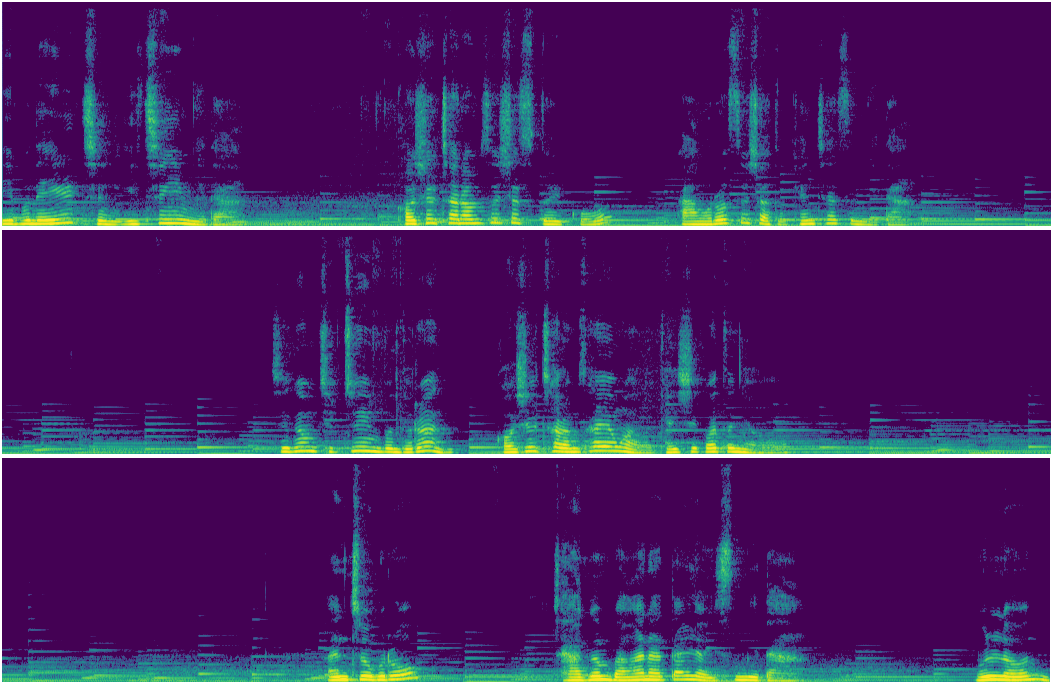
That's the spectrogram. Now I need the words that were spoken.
2분의 1층, 2층입니다. 거실처럼 쓰실 수도 있고 방으로 쓰셔도 괜찮습니다. 지금 집주인분들은 거실처럼 사용하고 계시거든요. 안쪽으로 작은 방 하나 딸려 있습니다. 물론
